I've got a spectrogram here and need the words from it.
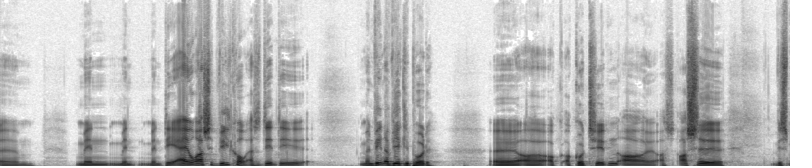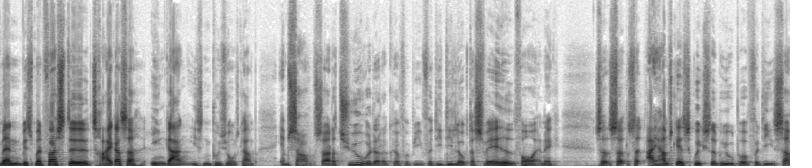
Øh, men, men, men det er jo også et vilkår, altså det, det, man vinder virkelig på det, øh, og, og, og gå til den, og, og også... Øh, hvis man, hvis man først øh, trækker sig en gang i sådan en positionskamp, jamen så, så er der 20 rytter, der kører forbi, fordi de lugter svaghed foran, ikke? Så, så, så ej, ham skal jeg sgu ikke sidde på hjul på, fordi så,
